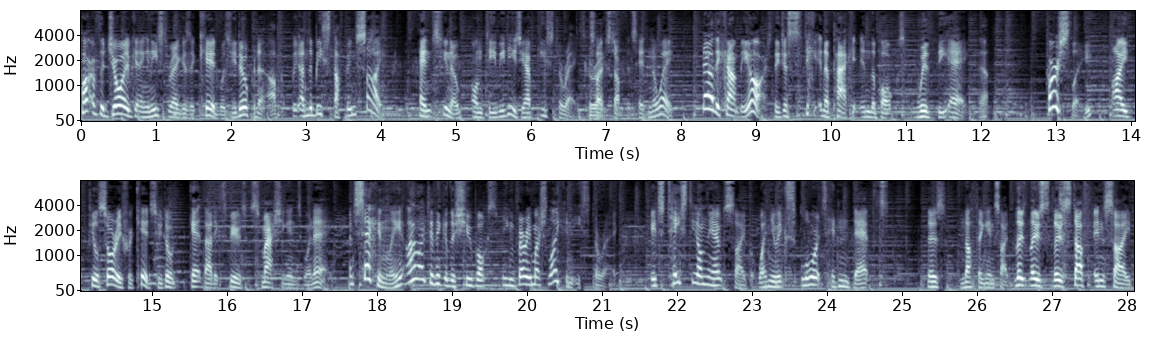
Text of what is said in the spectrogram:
Part of the joy of getting an Easter egg as a kid was you'd open it up and there'd be stuff inside. Hence, you know, on DVDs you have Easter eggs. It's like stuff that's hidden away. Now they can't be ours. They just stick it in a packet in the box with the egg. Yeah. Firstly, I feel sorry for kids who don't get that experience of smashing into an egg. And secondly, I like to think of the shoebox as being very much like an Easter egg. It's tasty on the outside, but when you explore its hidden depths, there's nothing inside. There's there's, there's stuff inside.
